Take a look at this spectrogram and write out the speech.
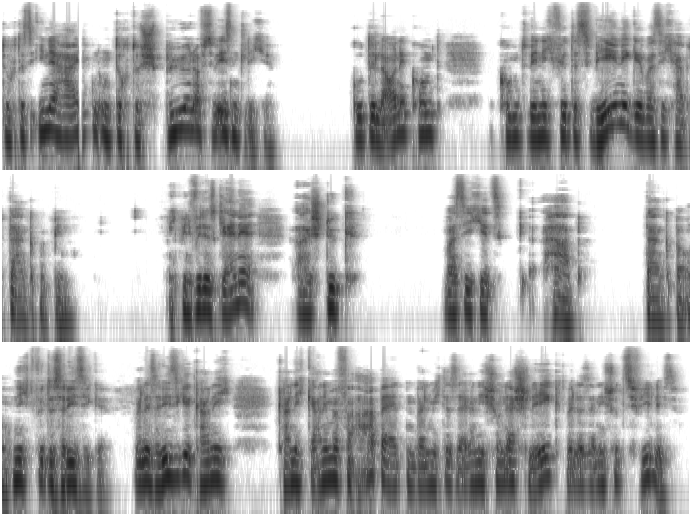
durch das Innehalten und durch das Spüren aufs Wesentliche. Gute Laune kommt, kommt, wenn ich für das wenige, was ich habe, dankbar bin. Ich bin für das kleine äh, Stück, was ich jetzt habe, dankbar und nicht für das riesige. Weil das riesige kann ich, kann ich gar nicht mehr verarbeiten, weil mich das eigentlich schon erschlägt, weil das eigentlich schon zu viel ist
